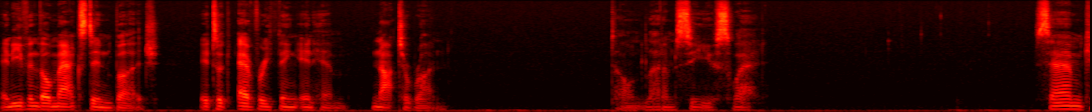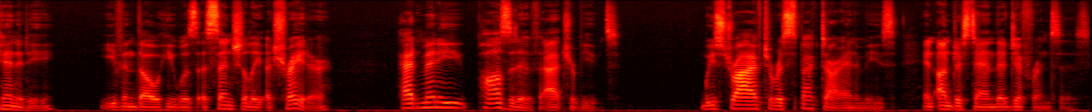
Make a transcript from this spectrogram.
and even though Max didn't budge, it took everything in him not to run. Don't let him see you sweat. Sam Kennedy, even though he was essentially a traitor, had many positive attributes. We strive to respect our enemies and understand their differences,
